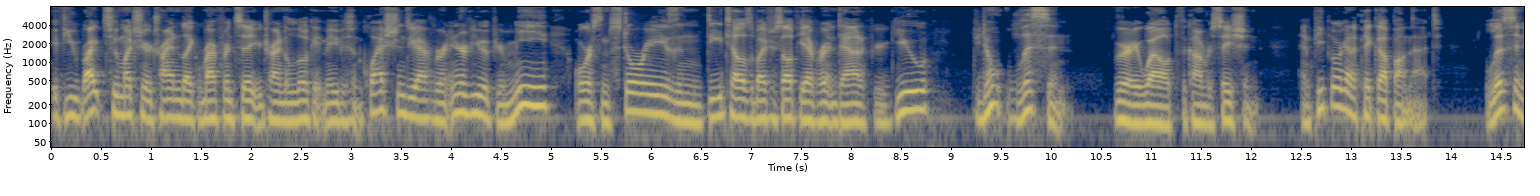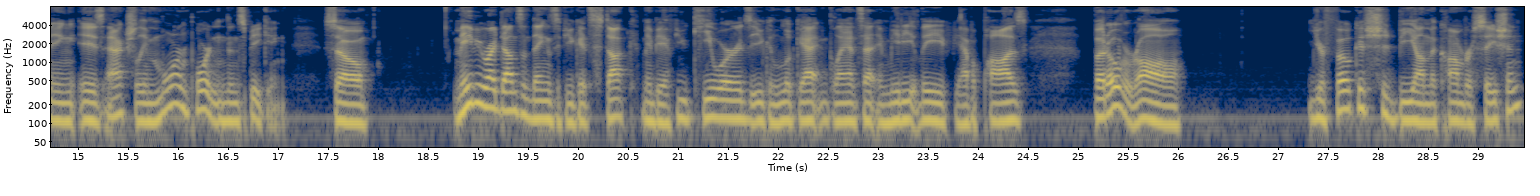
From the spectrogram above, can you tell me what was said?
if you write too much and you're trying to like reference it, you're trying to look at maybe some questions you have for an interview if you're me, or some stories and details about yourself you have written down if you're you, you don't listen very well to the conversation. And people are going to pick up on that. Listening is actually more important than speaking. So maybe write down some things if you get stuck, maybe a few keywords that you can look at and glance at immediately if you have a pause. But overall, your focus should be on the conversation,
